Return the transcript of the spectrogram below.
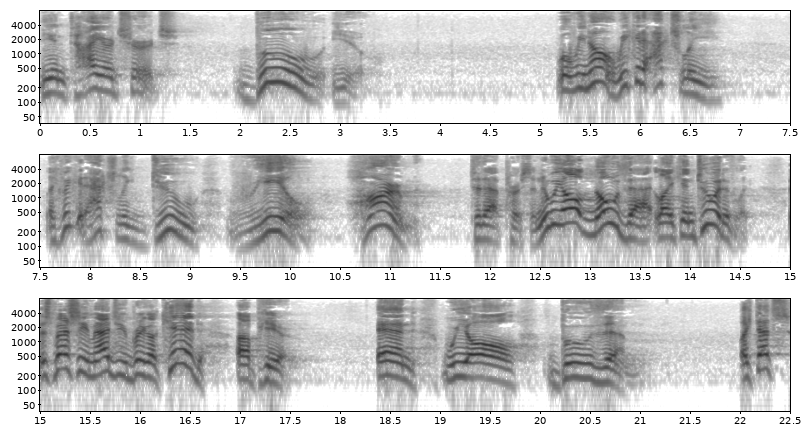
the entire church boo you. Well, we know we could actually like we could actually do real harm to that person. And we all know that, like intuitively. Especially imagine you bring a kid up here and we all boo them. Like that's,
